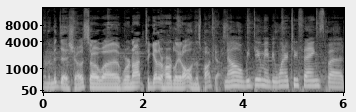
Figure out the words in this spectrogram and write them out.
in the midday show, so uh, we're not together hardly at all in this podcast. No, we do maybe one or two things, but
